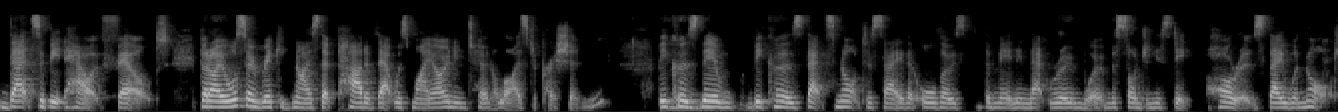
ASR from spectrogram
that's a bit how it felt. But I also recognized that part of that was my own internalized oppression because mm. there because that's not to say that all those the men in that room were misogynistic horrors they were not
